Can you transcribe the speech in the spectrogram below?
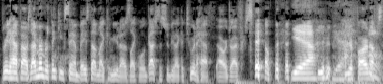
three and a half hours. I remember thinking, Sam, based on my commute, I was like, well, gosh, this should be like a two and a half hour drive for Sam. Yeah, you're, yeah. you're far enough.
